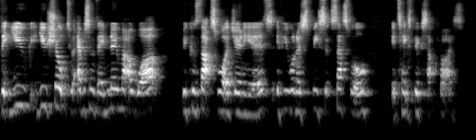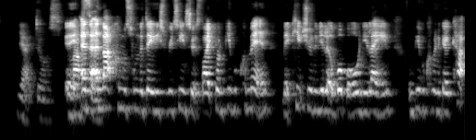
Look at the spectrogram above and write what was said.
that you you show up to every single day, no matter what, because that's what a journey is. If you want to be successful, it takes big sacrifice. Yeah, it does. It- and, and that comes from the daily routine. So it's like when people come in it keeps you in your little bubble in your lane. When people come in and go, Kat,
